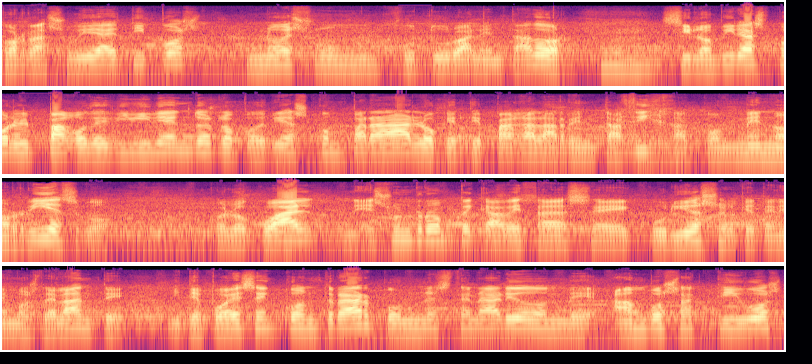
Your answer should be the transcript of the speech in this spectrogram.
por la subida de tipos, no es un futuro alentador. Si lo miras por el pago de dividendos, lo podrías comparar a lo que te paga la renta fija, con menos riesgo. Con lo cual es un rompecabezas eh, curioso el que tenemos delante y te puedes encontrar con un escenario donde ambos activos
